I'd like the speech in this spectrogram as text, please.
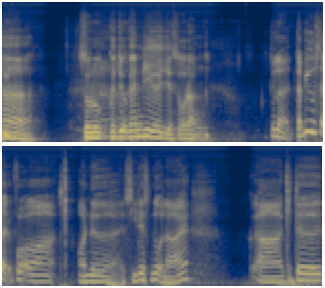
ha. Suruh kejutkan dia je seorang Itulah. Tapi Ustaz for uh, on a serious note lah eh. Uh, kita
